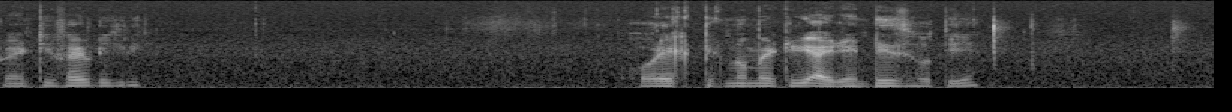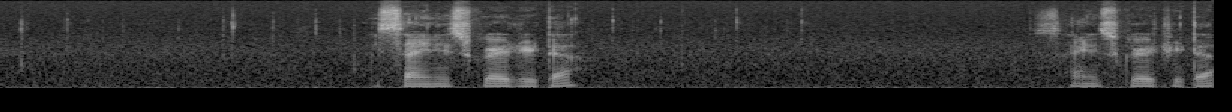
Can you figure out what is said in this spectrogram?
25 degree. और एक टिक्नोमेट्री आइडेंटिटीज होती है। Sine square theta, sine square theta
